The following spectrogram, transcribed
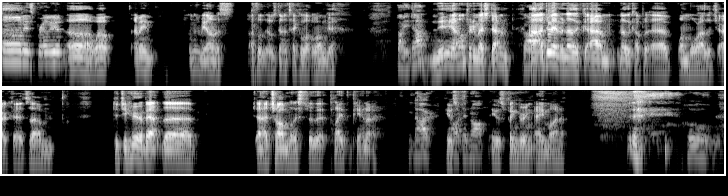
oh, that's brilliant. Oh well, I mean, I'm going to be honest. I thought that was going to take a lot longer. Oh, you're done? Yeah, I'm pretty much done. Uh, I do have another um, another couple, uh, one more other joke. It's um, did you hear about the uh, child molester that played the piano? No, He was I did not. he was fingering A minor. Ooh.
